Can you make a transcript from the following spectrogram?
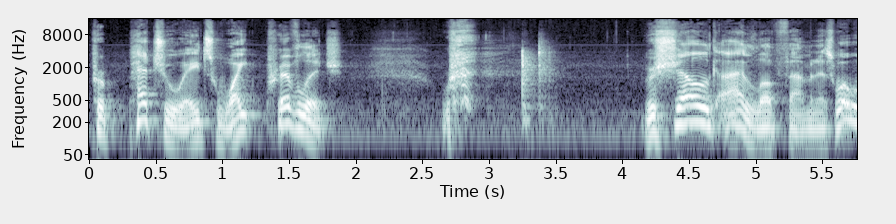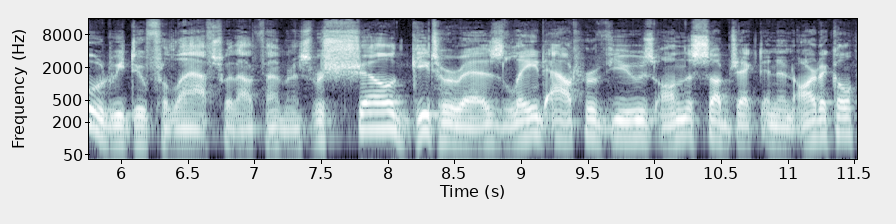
perpetuates white privilege. Rochelle, I love feminists. What would we do for laughs without feminists? Rochelle Gutierrez laid out her views on the subject in an article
